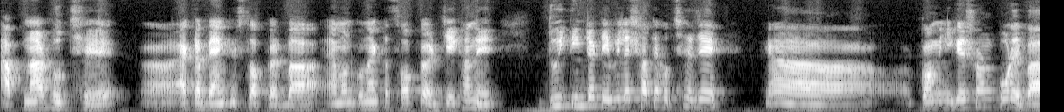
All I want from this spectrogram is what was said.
আপনার হচ্ছে একটা ব্যাংকের সফটওয়্যার বা এমন কোনো একটা সফটওয়্যার যেখানে দুই, তিনটা টেবিলের সাথে হচ্ছে যে কমিউনিকেশন করে বা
